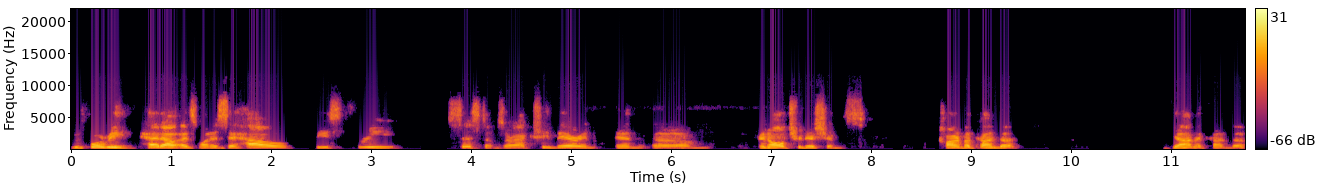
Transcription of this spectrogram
before we head out i just want to say how these three systems are actually there in in um, in all traditions. Karma kanda jnana kanda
